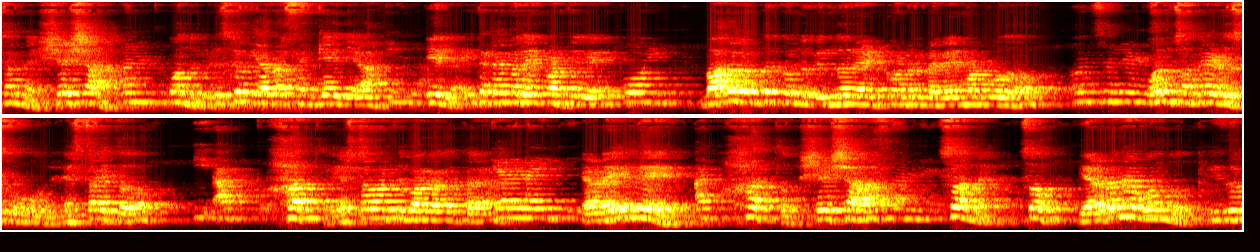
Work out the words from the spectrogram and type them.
ಸೊನ್ನೆ. ಶೇಷ. ಒಂದು ಬಿಡಿಸೋಕೆ ಯಾವ್ದಾರ ಸಂಖ್ಯೆ ಇದೆಯಾ? ಇಲ್ಲ. ಇಂತ ಇಂಥ ಟೈಮಲ್ಲಿ ಏನ್ ಮಾಡ್ತೀವಿ? ಒಂದು ಬಿಂದುವನ್ನ ಇಟ್ಕೊಂಡ್ರೆ ಮೇಲೆ ಏನ್ ಮಾಡ್ಬೋದು? ಒಂದು ಸೊನ್ನೆ ಒಂದ್ ಸೊನ್ನೆ ಇಳಿಸ್ಕೋಬಹುದು ಎಷ್ಟಾಯ್ತು? ಈ ಹತ್ತು. ಹತ್ತು. ಎಷ್ಟಾವರ್ತಿ ಭಾಗ ಆಗುತ್ತೆ? ಎರಡೈದು. ಎರಡೈದ್ಲಿ ಹತ್ತು. ಶೇಷ? ಸೊನ್ನೆ. ಸೊ ಎರಡನೇ ಒಂದು. ಇದರ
